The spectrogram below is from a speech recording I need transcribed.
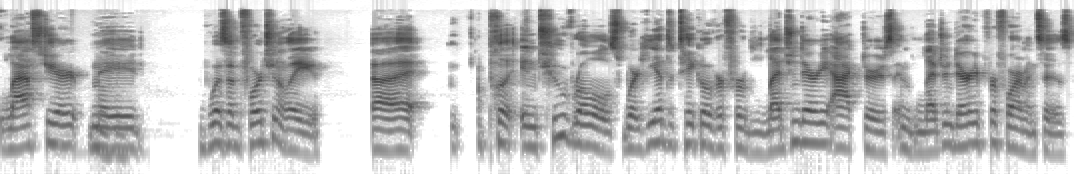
last year Mm-hmm. made was unfortunately uh, put in two roles where he had to take over for legendary actors and legendary performances,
